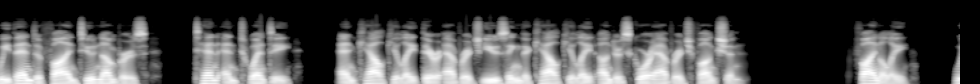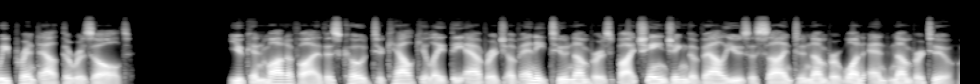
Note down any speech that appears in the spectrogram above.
We then define two numbers, 10 and 20, and calculate their average using the calculate underscore average function. Finally, we print out the result. You can modify this code to calculate the average of any two numbers by changing the values assigned to number 1 and number 2.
